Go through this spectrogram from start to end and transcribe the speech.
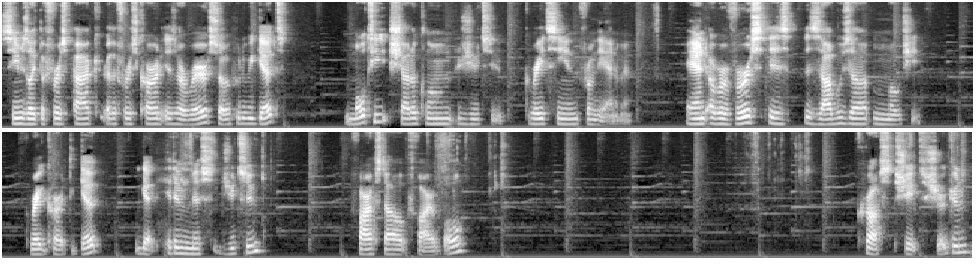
Seems like the first pack or the first card is a rare, so who do we get? Multi Shadow Clone Jutsu. Great scene from the anime. And a reverse is Zabuza Momochi. Great card to get. We get Hidden Mist Jutsu, Fire Style Fireball, cross-shaped shuriken,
